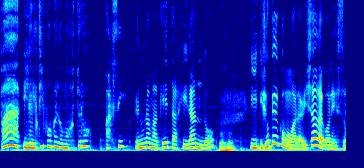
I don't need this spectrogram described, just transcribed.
pa, y el tipo me lo mostró así, en una maqueta girando. Y, y yo quedé como maravillada con eso.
